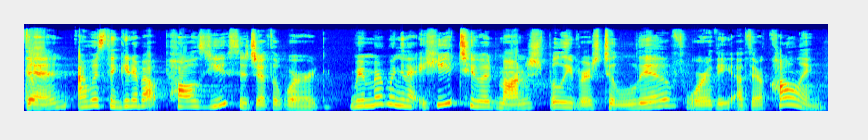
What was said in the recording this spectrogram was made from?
Then I was thinking about Paul's usage of the word remembering that he too admonished believers to live worthy of their calling.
